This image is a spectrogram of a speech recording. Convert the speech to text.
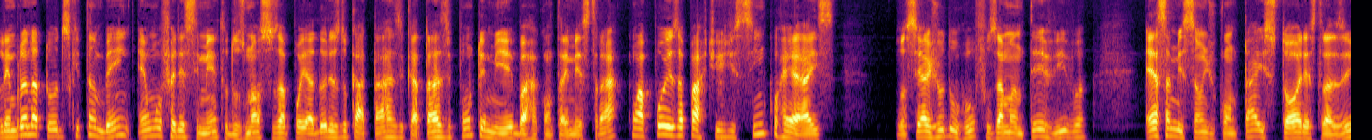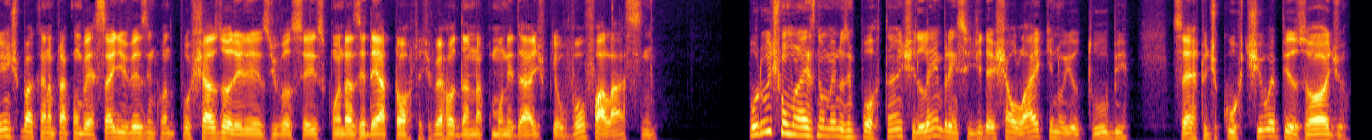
Lembrando a todos que também é um oferecimento dos nossos apoiadores do Catarse, catarse.me barra com apoios a partir de R$ reais. Você ajuda o Rufus a manter viva essa missão de contar histórias, trazer gente bacana para conversar e de vez em quando puxar as orelhas de vocês quando as ideias tortas estiver rodando na comunidade, porque eu vou falar sim. Por último, mas não menos importante, lembrem-se de deixar o like no YouTube, certo? De curtir o episódio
